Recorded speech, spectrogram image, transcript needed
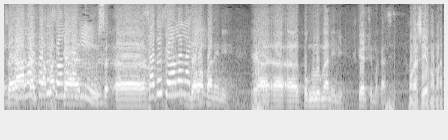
saya soalan akan satu soalan lagi. us- uh, Satu soalan lagi. jawapan ini. Ya uh, uh, pengulungan ini. Sekian terima kasih. Terima kasih Yang Hormat.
